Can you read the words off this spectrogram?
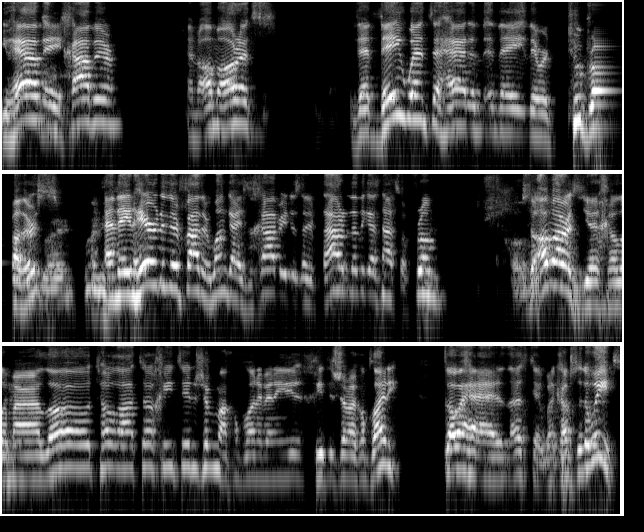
You have a chaver and amaretz that they went ahead and they they were two brothers Right. and they inherited their father. One guy's a chaver, the other guy's not so from. So Amar is Yechel Amar Lo Tolata Chitin Shema complaining any Chitin Shema complaining. Go ahead. Let's get when it comes to the wheat.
